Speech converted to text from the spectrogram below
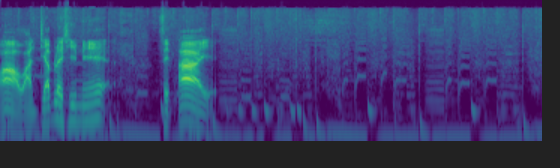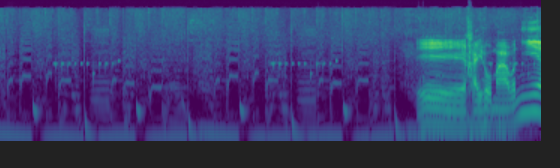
ว้าวหวานเจี๊ยบเลยทีมนี้ เสร็จอ้าย เอ๊ะใครโทรมาวะเนี่ย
